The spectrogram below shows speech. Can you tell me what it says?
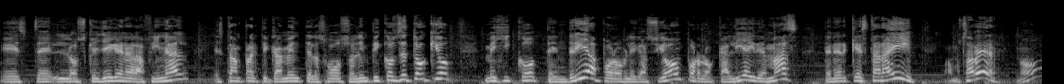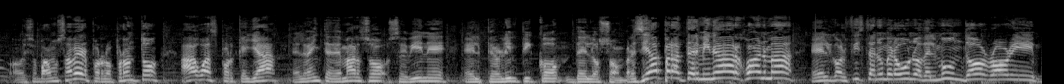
Este, los que lleguen a la final están prácticamente los Juegos Olímpicos de Tokio. México tendría por obligación, por localía y demás, tener que estar ahí. Vamos a ver, ¿no? Eso vamos a ver. Por lo pronto, aguas porque ya el 20 de marzo se viene el preolímpico de los hombres. Ya para terminar, Juanma, el golfista número uno del mundo, Rory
